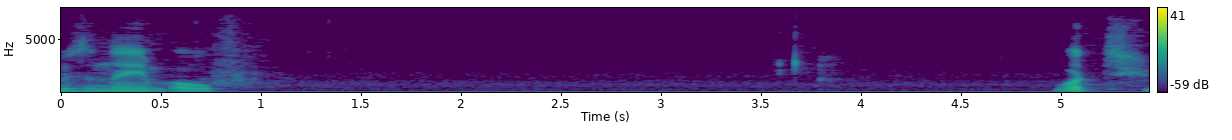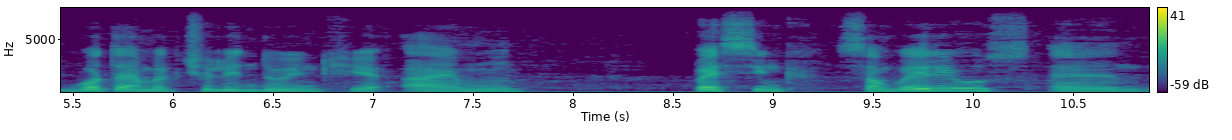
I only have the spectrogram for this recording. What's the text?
with the name of what what I'm actually doing here. I'm passing some values and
